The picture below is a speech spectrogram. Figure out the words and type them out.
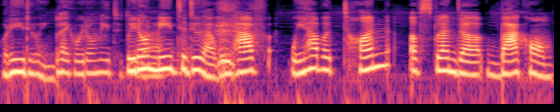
what are you doing? Like we don't need to do we don't that. need to do that. We have we have a ton of Splenda back home.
